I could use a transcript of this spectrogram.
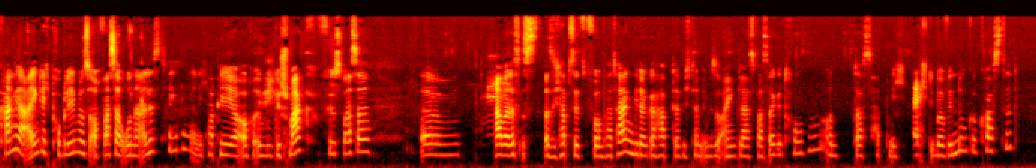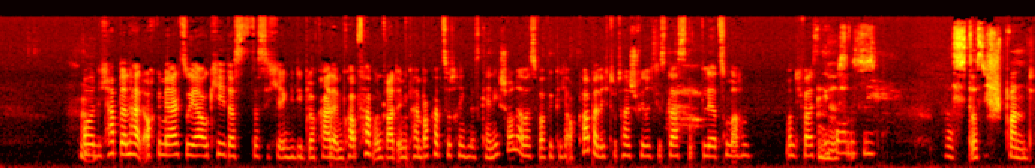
kann ja eigentlich problemlos auch Wasser ohne alles trinken und ich habe hier ja auch irgendwie Geschmack fürs Wasser. Ähm, aber das ist, also ich habe es jetzt vor ein paar Tagen wieder gehabt, da habe ich dann irgendwie so ein Glas Wasser getrunken und das hat mich echt Überwindung gekostet. Und ich habe dann halt auch gemerkt, so ja, okay, dass, dass ich irgendwie die Blockade im Kopf habe und gerade irgendwie keinen Bock habe zu trinken, das kenne ich schon, aber es war wirklich auch körperlich total schwierig, dieses Glas leer zu machen. Und ich weiß nicht, woran es ist- liegt. Das, das ist spannend.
